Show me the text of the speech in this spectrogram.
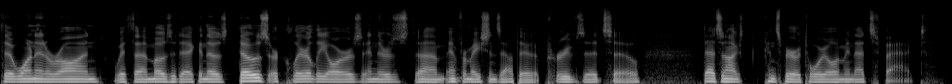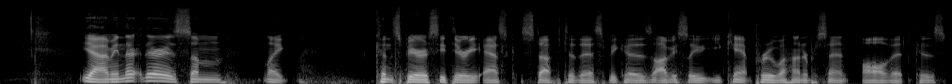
the one in Iran with uh, Mossadegh, and those those are clearly ours, and there's um, information's out there that proves it. So that's not conspiratorial. I mean, that's fact. Yeah, I mean there there is some like conspiracy theory esque stuff to this because obviously you can't prove 100% all of it because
